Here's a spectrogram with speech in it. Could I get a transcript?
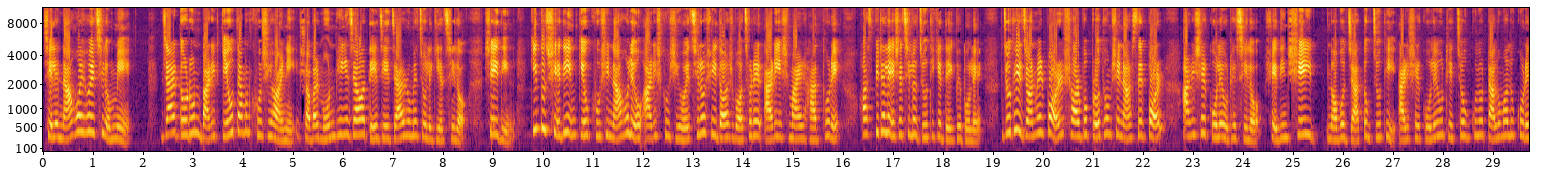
ছেলে না হয়ে হয়েছিল মেয়ে। যার দরুন বাড়ির কেউ তেমন খুশি হয়নি। সবার মন ভেঙে যাওয়াতে যে যার রুমে চলে গিয়েছিল, সেই দিন কিন্তু সেদিন কেউ খুশি না হলেও আরিশ খুশি হয়েছিল। সেই দশ বছরের আরিশ মায়ের হাত ধরে হসপিটালে এসেছিল জ্যোতিকে দেখবে বলে। জ্যোতির জন্মের পর সর্বপ্রথম সে নার্সের পর আরিশের কোলে উঠেছিল। সেদিন সেই নবজাতক জ্যোতি আরিশের কোলে উঠে চোখগুলো টালুমালু করে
